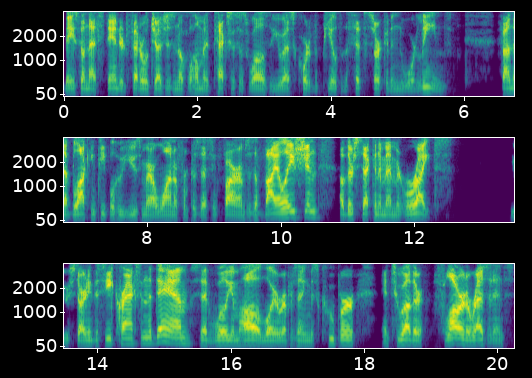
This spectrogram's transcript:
Based on that standard, federal judges in Oklahoma and Texas, as well as the U.S. Court of Appeal to the Fifth Circuit in New Orleans, found that blocking people who use marijuana from possessing firearms is a violation of their Second Amendment rights. You're starting to see cracks in the dam, said William Hall, a lawyer representing Ms. Cooper and two other Florida residents,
